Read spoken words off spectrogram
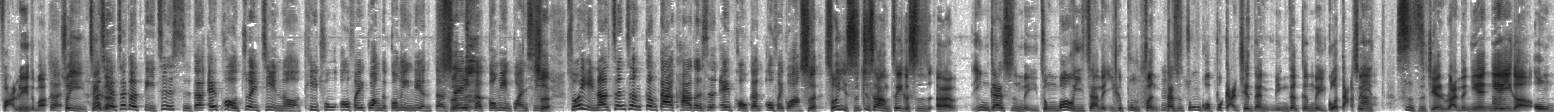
法律的嘛，对，所以而且这个抵制使得 Apple 最近呢踢出欧菲光的供应链的这一个供应关系，是，所以呢，真正更大咖的是 Apple 跟欧菲光，是，所以实际上这个是呃，应该是美中贸易战的一个部分，但是中国不敢现在明着跟美国打，所以。四之间软的捏捏一个欧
